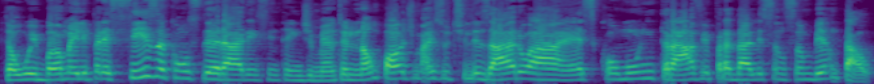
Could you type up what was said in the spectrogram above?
então o IBAMA ele precisa considerar esse entendimento, ele não pode mais utilizar o AAS como um entrave para dar licença ambiental.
